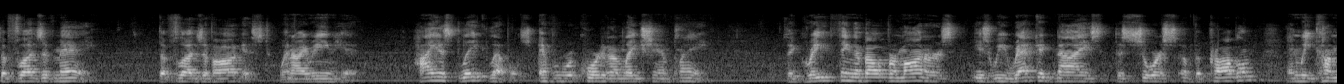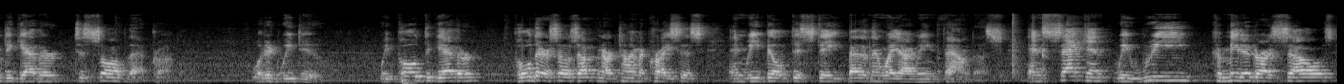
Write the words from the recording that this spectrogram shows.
the floods of May, the floods of August when Irene hit. Highest lake levels ever recorded on Lake Champlain. The great thing about Vermonters is we recognize the source of the problem and we come together to solve that problem. What did we do? We pulled together, pulled ourselves up in our time of crisis, and rebuilt this state better than the way Irene found us. And second, we recommitted ourselves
